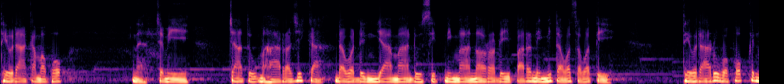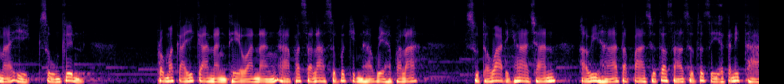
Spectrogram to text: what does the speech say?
เทวดากรรมภพนะจะมีจาตุมหาราชิกะ ดาวดึงยามาดุสิตนิมานรดีปารณิมิตวสวัตตีเทวดารูปภพขึ้นมาอีกสูงขึ้น พรหมกายิกานังเทวานังอาภัสสระสุภกินหาเวหภละ สุทวาสอีกห้าชั้น อวิหาตปาสุตสาสุตสีอกนิฐา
